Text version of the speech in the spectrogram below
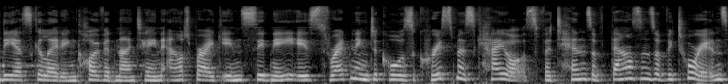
The escalating COVID 19 outbreak in Sydney is threatening to cause Christmas chaos for tens of thousands of Victorians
